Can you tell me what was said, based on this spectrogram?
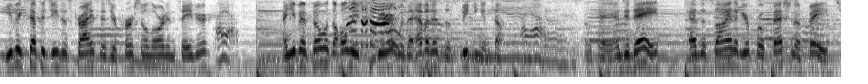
You've accepted Jesus Christ as your personal Lord and Savior, I have. and you've been filled with the Holy Spirit with the evidence of speaking in tongues. I have. Okay, and today, as a sign of your profession of faith,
